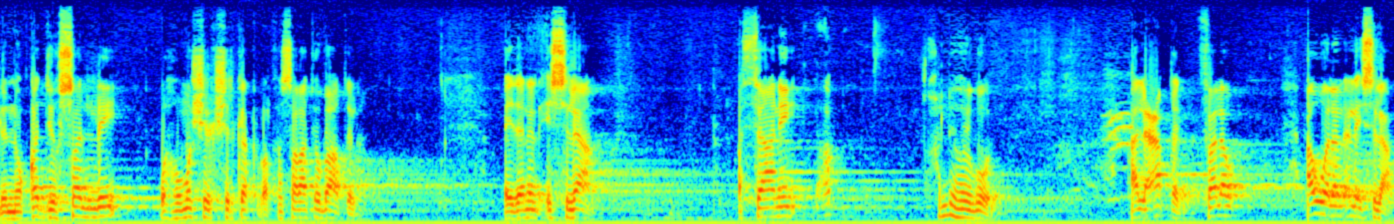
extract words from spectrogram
لأنه قد يصلي وهو مشرك شرك أكبر فصلاته باطلة. إذن الإسلام الثاني خليه يقول العقل. فلو أولا الإسلام.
